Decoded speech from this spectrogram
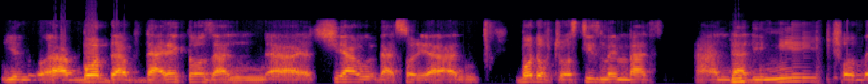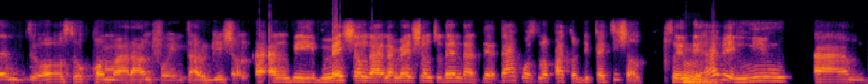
you know, uh, board of directors and uh, share, uh, sorry, uh, board of trustees members and that the need for them to also come around for interrogation. And we mentioned that, and I mentioned to them that that was not part of the petition. So if mm. they have a new um,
